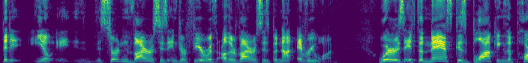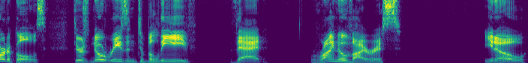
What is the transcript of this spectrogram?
that it, you know it, certain viruses interfere with other viruses, but not everyone. Whereas if the mask is blocking the particles, there's no reason to believe that rhinovirus, you know,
